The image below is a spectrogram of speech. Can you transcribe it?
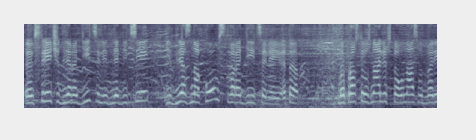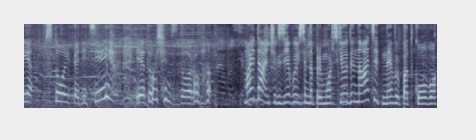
э, встречи для родителей, для детей и для знакомства родителей. Это мы просто узнали, что у нас во дворе столько детей, и это очень здорово. Майданчик з'явився на Приморській 11 не випадково.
